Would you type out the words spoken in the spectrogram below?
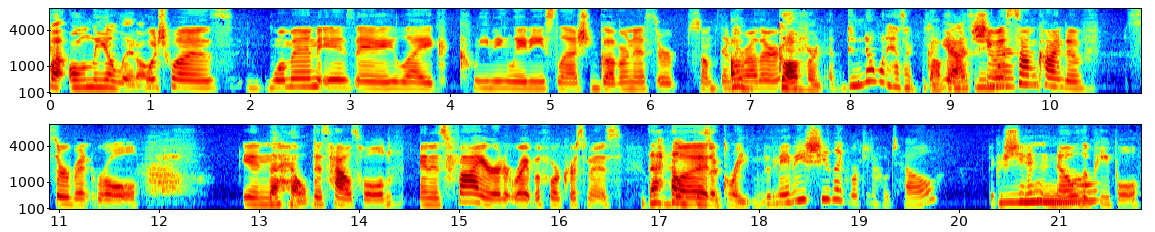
but only a little. which was woman is a like cleaning lady slash governess or something A or other. govern. No one has a governess yeah, she anymore. was some kind of servant role in the help. this household and is fired right before Christmas. the help is a great movie. maybe she like worked at a hotel because she didn't mm, know the people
